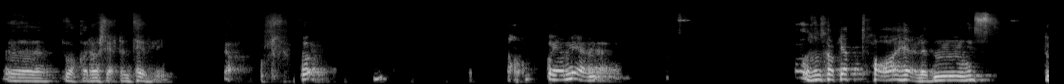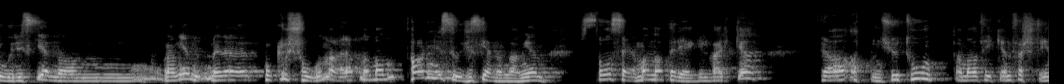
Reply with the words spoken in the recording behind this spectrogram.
Du har ikke arrangert en tevling. Ja. Og, jeg mener Og så skal ikke jeg ta hele den historiske gjennomgangen, men konklusjonen er at når man tar den historiske gjennomgangen, så ser man at regelverket fra 1822, da man fikk en første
